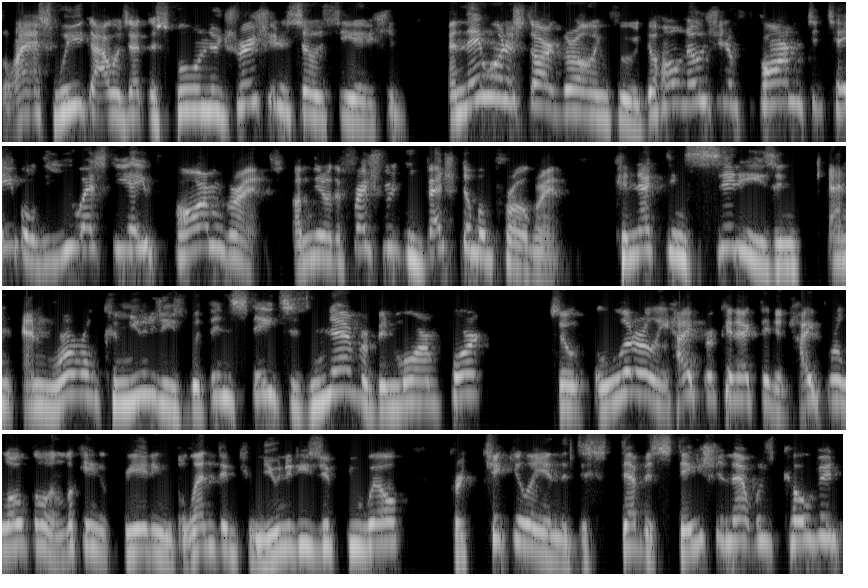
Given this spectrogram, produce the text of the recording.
Last week, I was at the School Nutrition Association, and they want to start growing food. The whole notion of farm to table, the USDA farm grants, um, you know, the fresh fruit and vegetable program, connecting cities and, and, and rural communities within states has never been more important. So literally hyper connected and hyper local and looking at creating blended communities, if you will, particularly in the dis- devastation that was COVID,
